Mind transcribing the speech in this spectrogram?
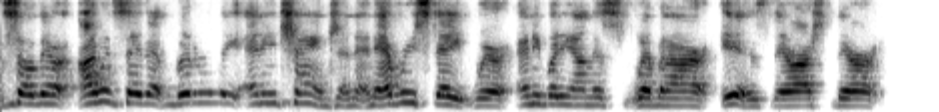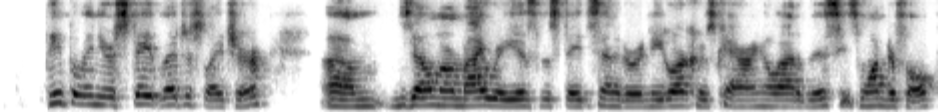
so there, I would say that literally any change, and in every state where anybody on this webinar is, there are there are people in your state legislature um, Zellnor Myrie is the state senator in New York who's carrying a lot of this. He's wonderful.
